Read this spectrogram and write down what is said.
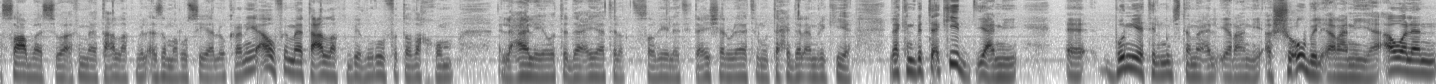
صعبة سواء فيما يتعلق بالأزمة الروسية الأوكرانية أو فيما يتعلق بظروف التضخم العالية والتداعيات الاقتصادية التي تعيشها الولايات المتحدة الأمريكية. لكن بالتأكيد يعني آه، بنية المجتمع الإيراني الشعوب الإيرانية أولا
